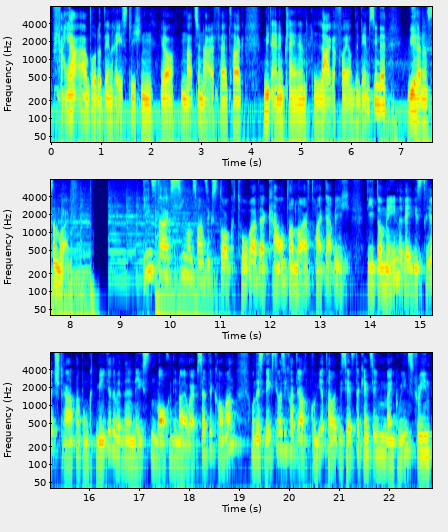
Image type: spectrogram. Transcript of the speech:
Feierabend oder den restlichen ja, Nationalfeiertag mit einem kleinen Lagerfeuer. Und in dem Sinne, wir hören uns dann morgen. Dienstag, 27. Oktober, der Countdown läuft. Heute habe ich die Domain registriert, stratner.media. Da wird in den nächsten Wochen die neue Webseite kommen. Und das nächste, was ich heute auch probiert habe, bis jetzt, da kennt ihr immer mein Greenscreen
